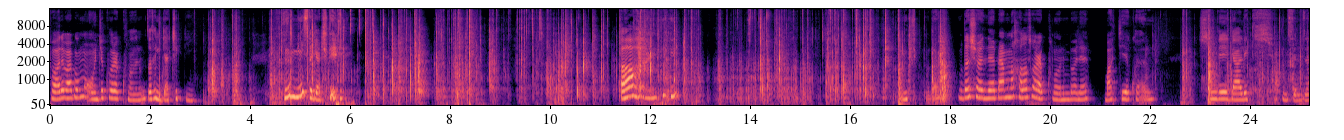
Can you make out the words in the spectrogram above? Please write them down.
fare var ama oyuncak olarak kullanırım. Zaten gerçek değil. Zaten minis de gerçek değil. Ah. Ne çıktı bu da? Bu da şöyle. Ben bunu halat olarak kullanırım böyle bahçeye koyarım. Şimdi geldik miserimize.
